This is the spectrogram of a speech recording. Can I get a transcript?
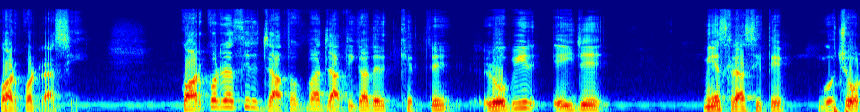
কর্কট রাশি। কর্কট রাশির জাতক বা জাতিকাদের ক্ষেত্রে রবির এই যে মেষ রাশিতে গোচর,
